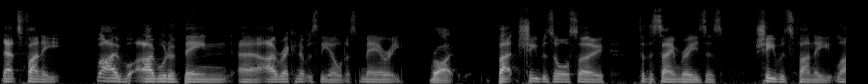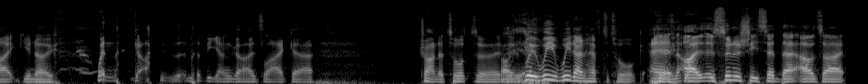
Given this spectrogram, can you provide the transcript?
That's funny. I, I would have been, uh, I reckon it was the eldest, Mary. Right. But she was also, for the same reasons, she was funny. Like, you know, when the guy, the, the young guy's like, uh, trying to talk to her. Oh, yeah. we, we, we don't have to talk. And I, as soon as she said that, I was like,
